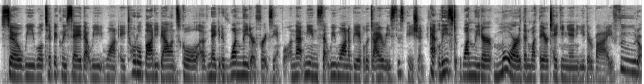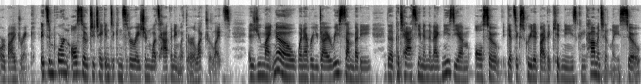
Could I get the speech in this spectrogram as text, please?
So we will typically say that we want want a total body balance goal of negative one liter, for example. And that means that we want to be able to diurese this patient at least one liter more than what they are taking in either by food or by drink. It's important also to take into consideration what's happening with their electrolytes. As you might know, whenever you diurese somebody, the potassium and the magnesium also gets excreted by the kidneys concomitantly. So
